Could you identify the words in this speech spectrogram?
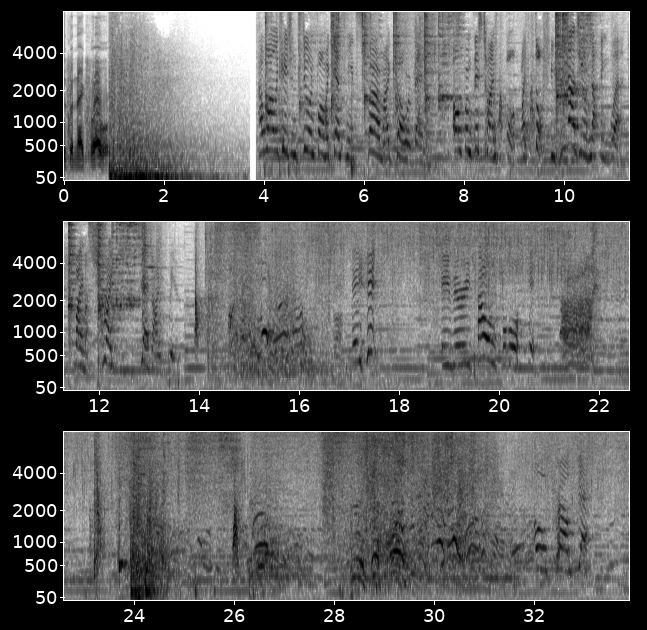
it's the next level. How all occasions do inform against me and spur my dull revenge. Oh, from this time forth, my thoughts be bloody or nothing worth. If I must strike you dead, I will. A hit! A very powerful hit. Oh, Oh, proud death!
